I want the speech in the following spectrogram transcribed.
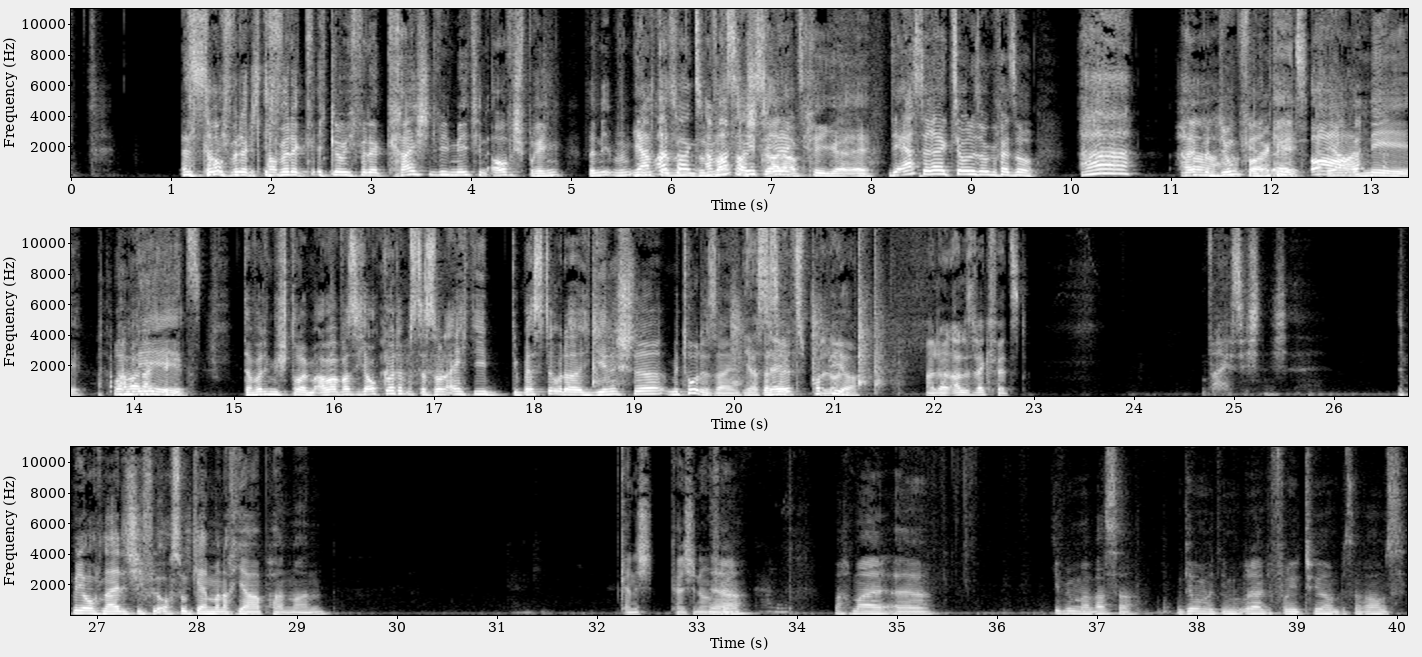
Das ich glaube, ich würde, ich würde, ich glaube, ich würde kreischend wie ein Mädchen aufspringen, wenn ich, wenn Ja, ich am da so, Anfang- so einen Anfang ist Wasserstrahl abkriege, ey. Die erste Reaktion ist ungefähr so: Ah, Halb ah, mit Jungfahrt, okay, ey. geht's. Oh, Ja, aber- nee. Oh, aber dann nee. geht's. Da würde ich mich sträuben. Aber was ich auch gehört habe, ist, das soll eigentlich die, die beste oder hygienischste Methode sein. Ja, Besser safe. als Papier. Weil dann alles wegfetzt. Weiß ich nicht. ey. Ich bin ja auch neidisch. Ich will auch so gern mal nach Japan, Mann. Kann ich, kann ich dir nur empfehlen. Ja. Mach mal, äh, gib ihm mal Wasser. Und geh mal mit ihm, oder vor die Tür ein bisschen raus.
